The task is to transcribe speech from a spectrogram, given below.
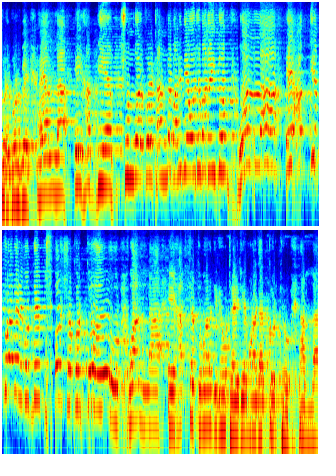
করে বলবে, হে আল্লাহ, এই হাত দিয়ে সুন্দর করে ঠান্ডা পানি দিয়ে অজু বানাইতো। ও আল্লাহ এই হাত দিয়ে কোরআনের মধ্যে স্পর্শ করতো। ও আল্লাহ এই হাতটা তোমার দিকে উঠাই দিয়ে মোনাজাত করতো। আল্লাহ,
